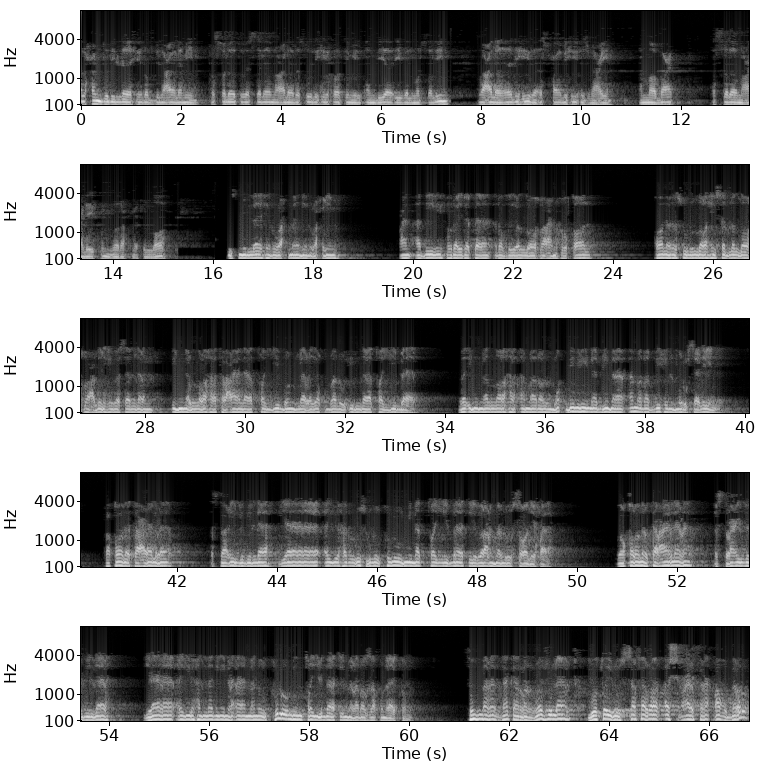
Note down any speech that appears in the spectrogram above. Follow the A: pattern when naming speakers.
A: الحمد لله رب العالمين والصلاة والسلام على رسوله خاتم الأنبياء والمرسلين وعلى آله وأصحابه أجمعين. أما بعد السلام عليكم ورحمة الله.
B: بسم الله الرحمن الرحيم. عن أبي هريرة رضي الله عنه قال قال رسول الله صلى الله عليه وسلم إن الله تعالى طيب لا يقبل إلا طيبا وإن الله أمر المؤمنين بما أمر به المرسلين فقال تعالى استعيذ بالله يا أيها الرسل كلوا من الطيبات واعملوا صالحا وقال تعالى استعيذ بالله يا أيها الذين آمنوا كلوا من طيبات ما رزقناكم. ثم ذكر الرجل يطيل السفر أشعث أغبر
